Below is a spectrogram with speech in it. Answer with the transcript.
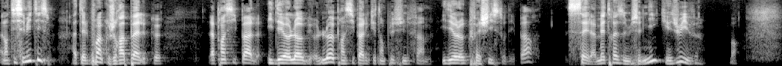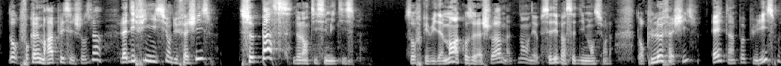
à l'antisémitisme. À tel point que je rappelle que la principale idéologue, le principal, qui est en plus une femme, idéologue fasciste au départ, c'est la maîtresse de Mussolini qui est juive. Donc il faut quand même rappeler ces choses-là. La définition du fascisme se passe de l'antisémitisme. Sauf qu'évidemment, à cause de la Shoah, maintenant, on est obsédé par cette dimension-là. Donc le fascisme est un populisme,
